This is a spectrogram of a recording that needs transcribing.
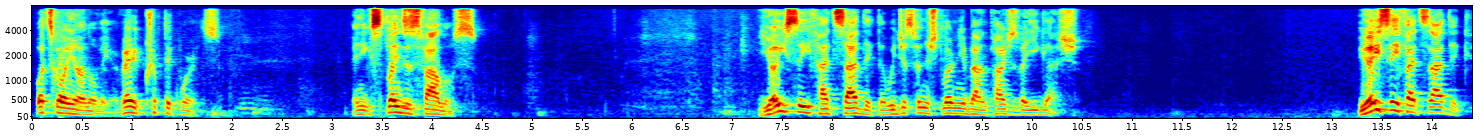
What's going on over here? Very cryptic words. And he explains as follows. Yosef Hatzaddik that we just finished learning about in Parshas Vayigash. Yosef Hatzaddik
